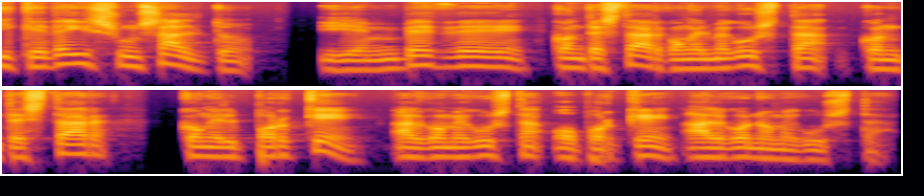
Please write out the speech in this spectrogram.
y que deis un salto y en vez de contestar con el me gusta, contestar con el por qué algo me gusta o por qué algo no me gusta.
